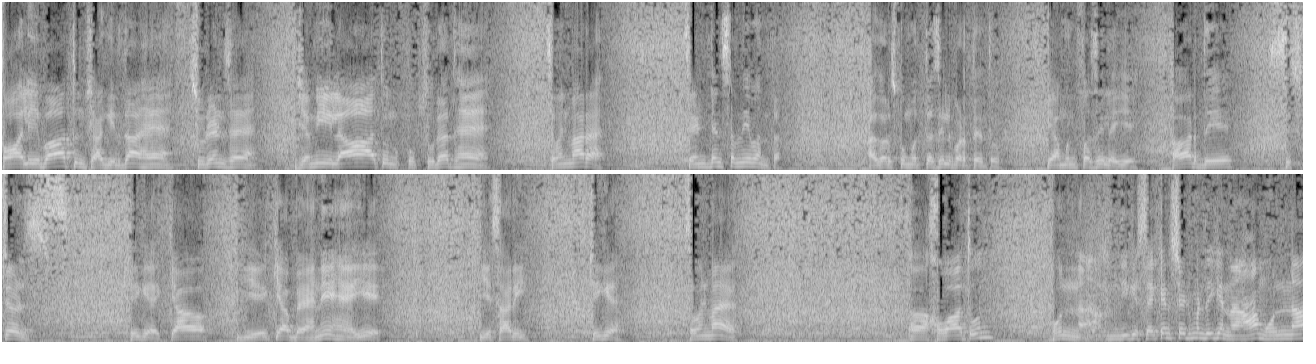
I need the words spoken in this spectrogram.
तालिबात उन शागिर्दा हैं स्टूडेंट्स हैं जमीलात उन खूबसूरत हैं। समझ में आ रहा है? सेंटेंस सब नहीं बनता। अगर उसको मुतसिल पढ़ते तो। या मुनफसिल है ये? Are they sisters. ठीक है, क्या ये, क्या बहनें हैं ये? ये सारी। ठीक है, समझ में आया? अखवातुन हुन्ना। देखिए सेकंड स्टेटमेंट देखिए, नाम हुन्ना,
